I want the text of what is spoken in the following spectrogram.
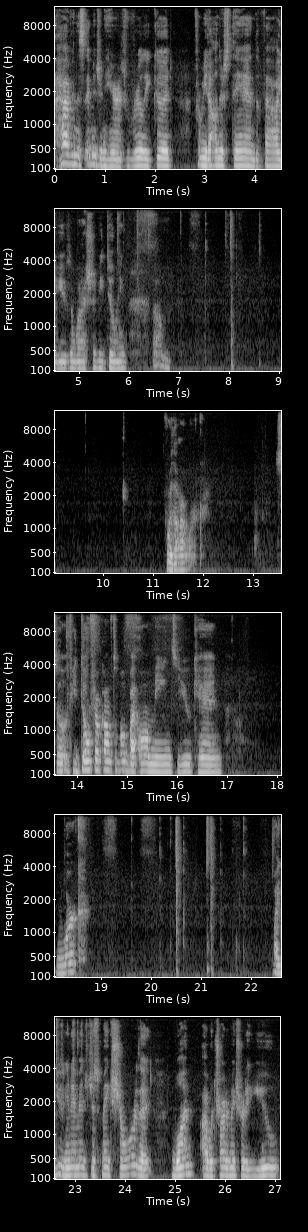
having this image in here is really good for me to understand the values and what I should be doing. Um, for the artwork. So if you don't feel comfortable, by all means, you can work by using an image. Just make sure that, one, I would try to make sure that you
